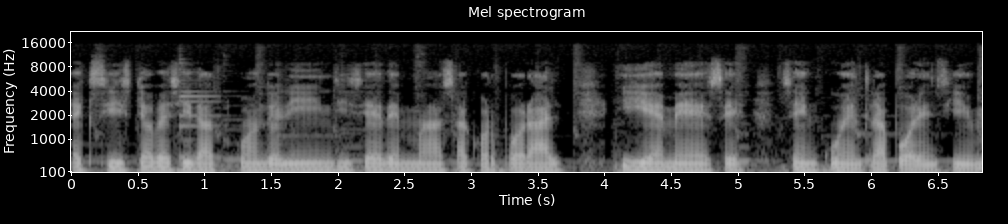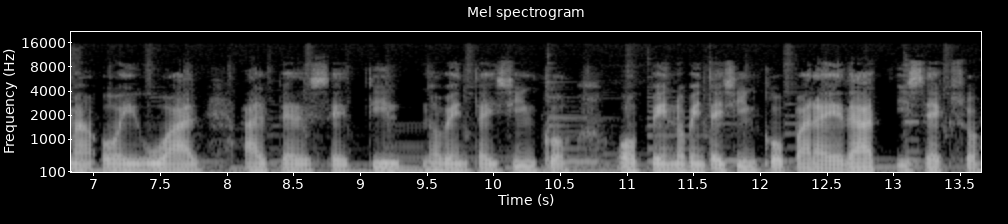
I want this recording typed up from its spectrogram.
Existe obesidad cuando el índice de masa corporal IMS se encuentra por encima o igual al percentil 95 o P95 para edad y sexo.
